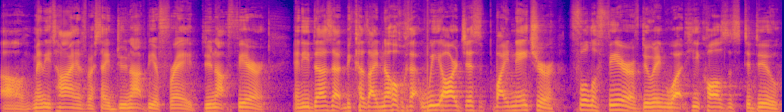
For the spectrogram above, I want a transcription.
um, many times by saying, Do not be afraid, do not fear. And he does that because I know that we are just by nature full of fear of doing what he calls us to do.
